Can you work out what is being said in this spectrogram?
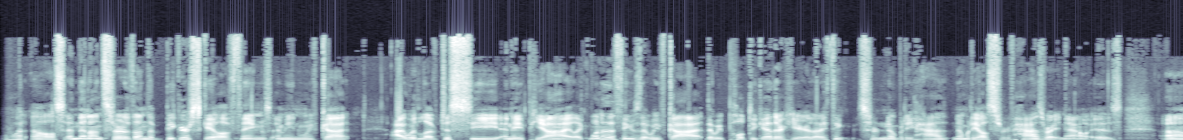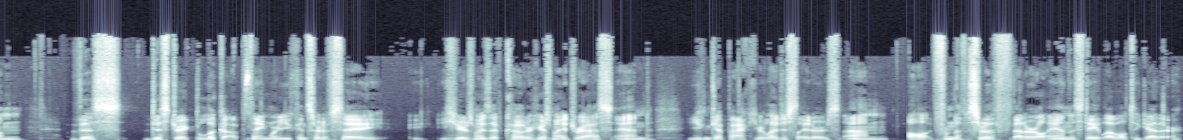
what else? And then on sort of on the bigger scale of things, I mean, we've got. I would love to see an API. Like one of the things that we've got that we pulled together here that I think sort of nobody has, nobody else sort of has right now is um, this district lookup thing where you can sort of say, here's my zip code or here's my address, and you can get back your legislators um, all from the sort of federal and the state level together,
